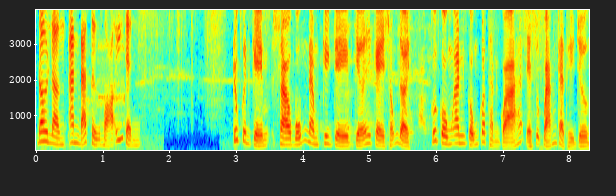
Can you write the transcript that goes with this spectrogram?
Đôi lần anh đã từ bỏ ý định. Rút kinh nghiệm sau 4 năm kiên trì với cây sống đời, cuối cùng anh cũng có thành quả để xuất bán ra thị trường.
